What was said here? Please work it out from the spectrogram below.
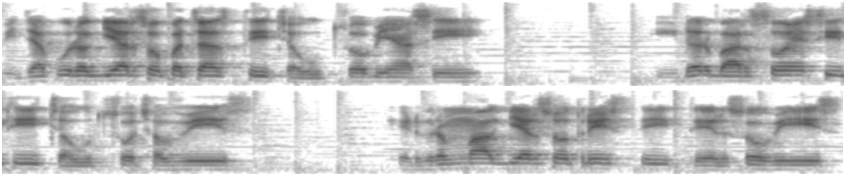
વિજાપુર અગિયારસો પચાસથી ચૌદસો બ્યાસી, ઈડર બારસો એંશીથી ચૌદસો છવ્વીસ, ખેડબ્રહ્મા અગિયારસો ત્રીસથી તેરસો વીસ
